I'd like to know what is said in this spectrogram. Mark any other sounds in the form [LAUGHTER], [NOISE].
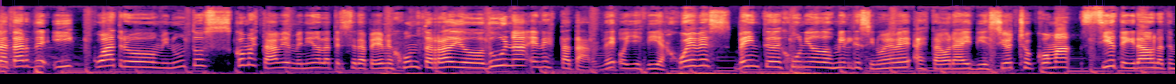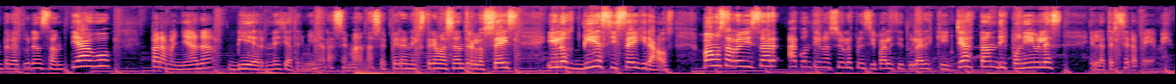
La tarde y cuatro minutos. ¿Cómo está? Bienvenido a la tercera PM Junta Radio Duna en esta tarde. Hoy es día jueves 20 de junio de 2019. A esta hora hay 18,7 grados la temperatura en Santiago. Para mañana, viernes, ya termina la semana. Se esperan extremas entre los 6 y los 16 grados. Vamos a revisar a continuación los principales titulares que ya están disponibles en la tercera PM.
